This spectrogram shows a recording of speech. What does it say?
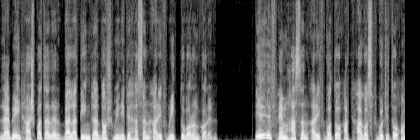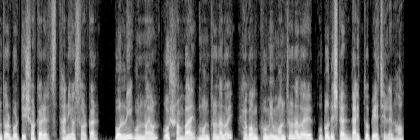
ল্যাবেইড হাসপাতালের বেলা তিনটা দশ মিনিটে হাসান আরিফ মৃত্যুবরণ করেন। A F M Hasan Arif গত আট আগস্ট গঠিত অন্তর্বর্তী সরকারের স্থানীয় সরকার পল্লী উন্নয়ন ও সমবায় মন্ত্রণালয় এবং ভূমি মন্ত্রণালয়ের উপদেষ্টার দায়িত্ব পেয়েছিলেন হক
